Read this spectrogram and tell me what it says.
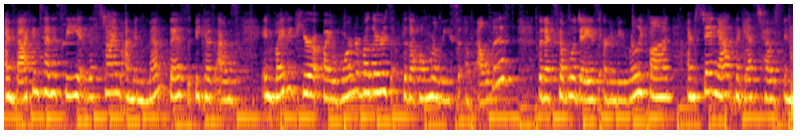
I'm back in Tennessee. This time I'm in Memphis because I was invited here by Warner Brothers for the home release of Elvis. The next couple of days are gonna be really fun. I'm staying at the guest house in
